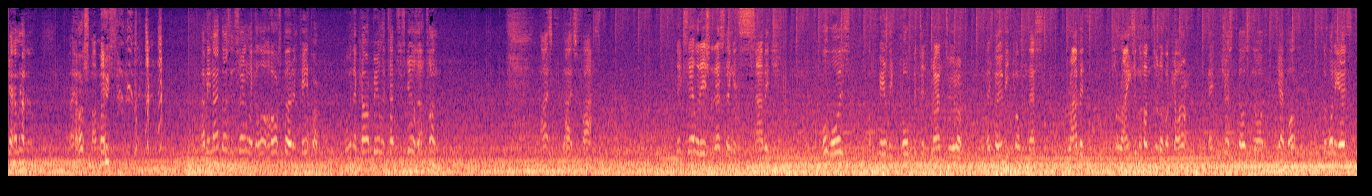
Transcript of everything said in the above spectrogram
Camera. It hurts my mouth. I mean that doesn't sound like a lot of horsepower in paper, but when the car barely tips the scales at a ton, that's that's fast. The acceleration of this thing is savage. What was a fairly competent Grand Tourer has now become this rabid horizon hunter of a car. It just does not give up. The worry is,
